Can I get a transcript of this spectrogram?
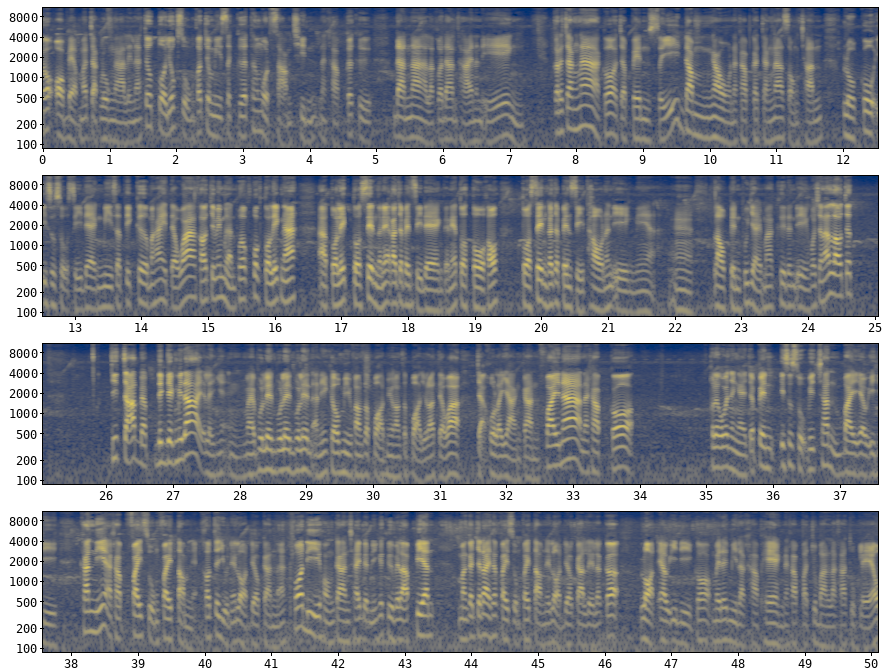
ก็ออกแบบมาจากโรงงานเลยนะ เจ้าตัวยกสูงเขาจะมีสเกิร์ตทั้งหมด 3 ชิ้นนะครับ ก็คือด้านหน้าแล้วก็ด้านท้ายนั่นเอง กระจังหน้าก็จะเป็นสีดำเงานะครับ กระจังหน้า 2 ชั้น โลโก้อิซูซุสีแดงมีสติกเกอร์มาให้ แต่ว่าเขาจะไม่เหมือนพวกพวกตัวเล็กนะอ่าตัวเล็กตัวเส้นตัวนี้เขาจะเป็นสีแดง แต่เนี้ยตัวโตเขาตัวเส้นเขาจะเป็นสีเทานั่นเองเนี่ยอ่าเราเป็นผู้ใหญ่มากขึ้นนั่นเอง เพราะฉะนั้นเราจะ จิดจาดแบบเด็กๆไม่ได้อะไรเงี้ยมาผู้เล่นผู้เล่นผู้เล่นอันนี้เขามีความสปอร์ตมีความสปอร์ตอยู่แล้ว แต่ว่าจะคนละอย่างกันไฟหน้านะครับ ก็เขาเรียกว่ายังไง จะเป็น Isuzu Vision by LED คันนี้อะครับไฟสูงไฟต่ำเนี่ยเขาจะอยู่ในหลอดเดียวกันนะข้อดีของการใช้แบบนี้ก็คือเวลาเปลี่ยน มันก็จะได้ทั้งไฟสูงไฟต่ำในหลอดเดียวกันเลย แล้วก็หลอด LED ก็ไม่ได้มีราคาแพงนะครับ ปัจจุบันราคาถูกแล้ว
